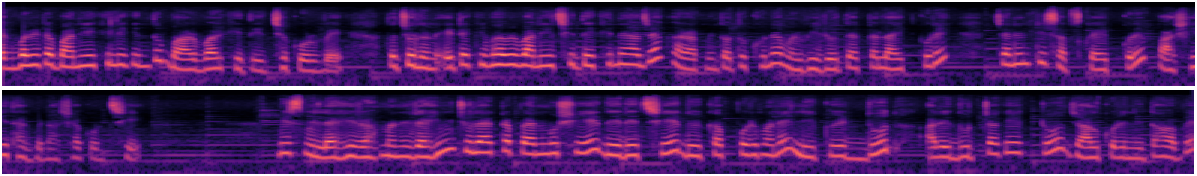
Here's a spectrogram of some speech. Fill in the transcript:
একবার এটা বানিয়ে খেলে কিন্তু বারবার খেতে ইচ্ছে করবে। তো চলুন, এটা কীভাবে বানিয়েছি দেখে নেওয়া যাক আর আপনি ততক্ষণে আমার ভিডিওতে একটা লাইক করে চ্যানেলটি সাবস্ক্রাইব করে পাশেই থাকবেন আশা করছি। বিসমিল্লাহির রহমানির রাহিম। চুলা একটা প্যান বসিয়ে দিয়ে দিচ্ছি দুই কাপ পরিমাণে লিকুইড দুধ। আর এই দুধটাকে একটু জাল করে নিতে হবে।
